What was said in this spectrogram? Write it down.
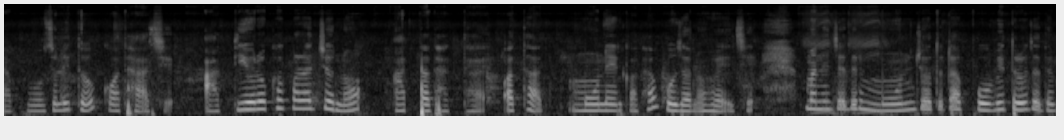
একটা প্রচলিত কথা আছে। আত্মীয় রক্ষা করার জন্য আত্মা থাকতে হয়, অর্থাৎ মনের কথা বোঝানো হয়েছে। মানে যাদের মন যতটা পবিত্র যাদের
